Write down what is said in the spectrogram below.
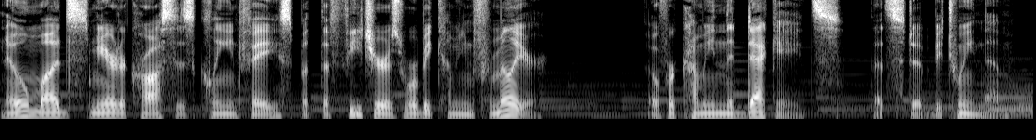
No mud smeared across his clean face, but the features were becoming familiar, overcoming the decades that stood between them.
